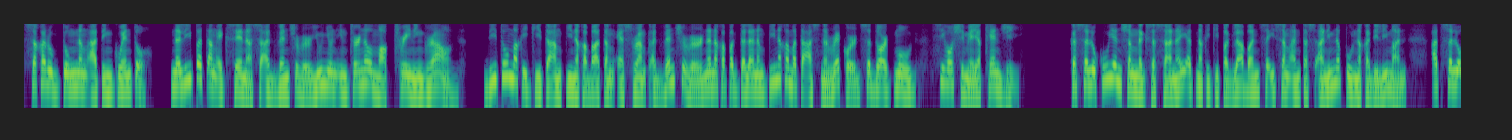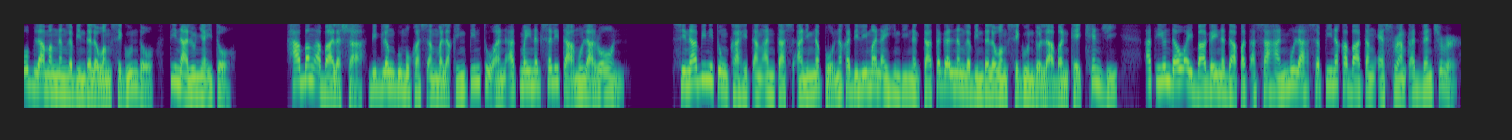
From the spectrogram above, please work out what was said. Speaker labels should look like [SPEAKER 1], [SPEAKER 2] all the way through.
[SPEAKER 1] Sa karugtong ng ating kwento, nalipat ang eksena sa Adventurer Union Internal Mock Training Ground. Dito makikita ang pinakabatang S-rank adventurer na nakapagtala ng pinakamataas na record sa Dark Mode, si Hoshimeya Kenji. Kasalukuyan siyang nagsasanay at nakikipaglaban sa isang antas anim na na kadiliman, at sa loob lamang ng labindalawang segundo, tinalo niya ito. Habang abala siya, biglang bumukas ang malaking pintuan at may nagsalita mula roon. Sinabi nitong kahit ang antas anim na po na kadiliman ay hindi nagtatagal ng labindalawang segundo laban kay Kenji, at iyon daw ay bagay na dapat asahan mula sa pinakabatang S-rank adventurer.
